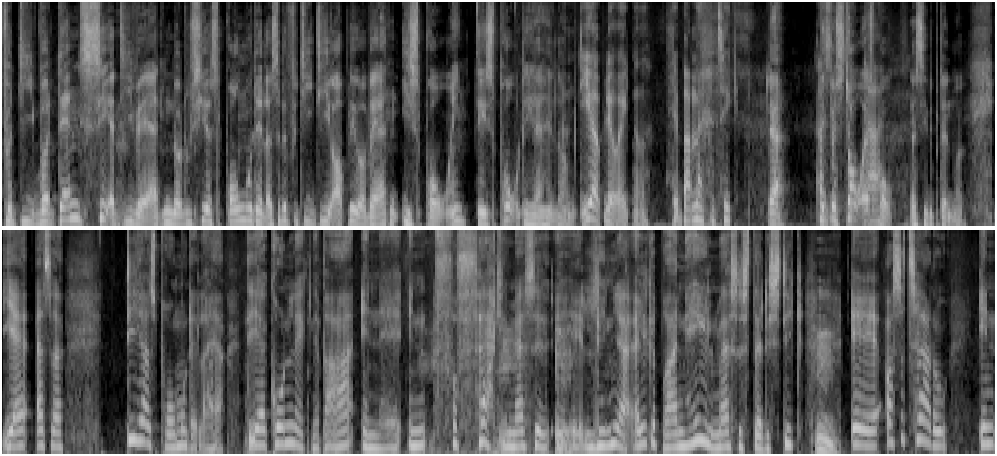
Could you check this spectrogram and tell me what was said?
fordi hvordan ser de verden? Når du siger sprogmodeller, så er det fordi, de oplever verden i sprog, ikke? Det er sprog, det her handler om. De oplever ikke noget. Det er bare matematik. Ja, det Altså, består det af er- sprog. Lad os sige det på den måde. Ja, altså, de her sprogmodeller her, det er grundlæggende bare en, øh, en forfærdelig masse øh, linjer, algebra, en hel masse statistik. Mm. Øh, og så tager du en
